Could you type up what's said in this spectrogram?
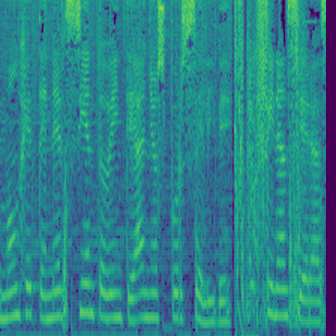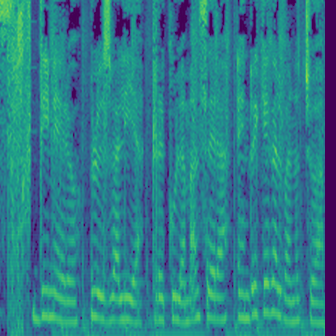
monje tener 120 años por célibe. Financieras. Dinero. Plusvalía. Recula Mancera. Enrique Galván Ochoa.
